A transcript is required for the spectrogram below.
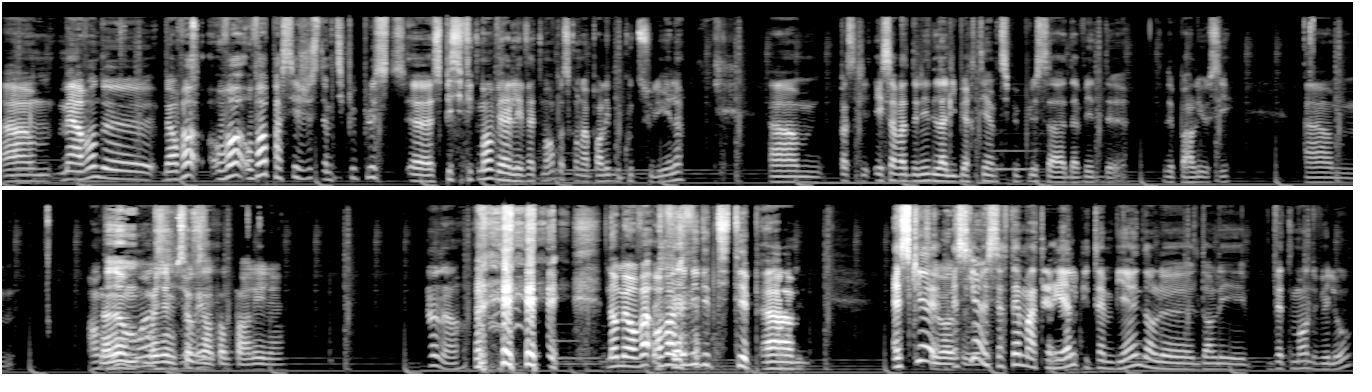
Euh, mais avant de. Ben on, va, on, va, on va passer juste un petit peu plus euh, spécifiquement vers les vêtements parce qu'on a parlé beaucoup de souliers là. Parce que, et ça va donner de la liberté un petit peu plus à David de, de parler aussi. En Non, gros, non, moi, j'aime si ça vous entendre parler, là. Non, non. non, mais on va, on va donner des petits tips. Est-ce que, C'est bon, est-ce c'est qu'il y a un certain matériel que tu aimes bien dans, le, dans les vêtements de vélo?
